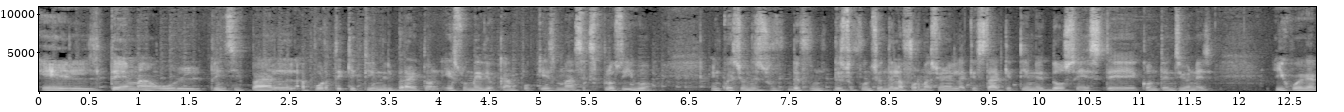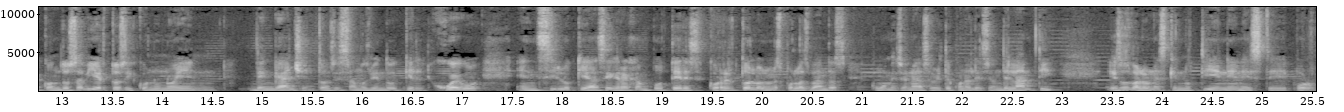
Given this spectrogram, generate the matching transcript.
el tema o el principal aporte que tiene el Brighton es su medio campo, que es más explosivo en cuestión de su, de, su función de la formación en la que está, que tiene dos este, contenciones y juega con dos abiertos y con uno en, de enganche. Entonces estamos viendo que el juego en sí lo que hace Graham Potter es correr todos los balones por las bandas, como mencionabas ahorita con la lesión del Lamptey. Esos balones que no tienen este por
